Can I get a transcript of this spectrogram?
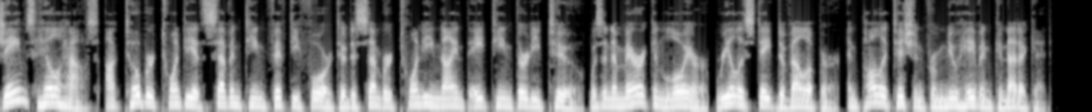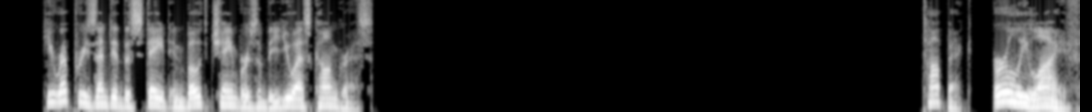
James Hillhouse October 20, 1754 to December 29, 1832 was an American lawyer, real estate developer, and politician from New Haven, Connecticut. He represented the state in both chambers of the U.S. Congress. Early life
